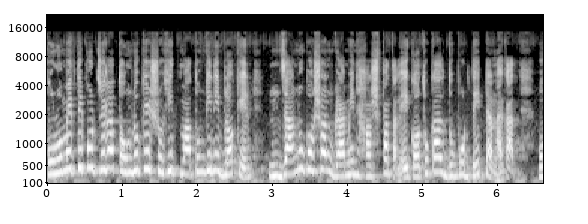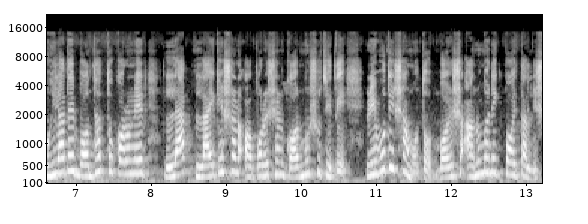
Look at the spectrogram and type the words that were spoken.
পূর্ব মেদিনীপুর জেলা তমলুকের শহীদ মাতঙ্গিনী ব্লকের জানুবসান গ্রামীণ হাসপাতালে গতকাল দুপুর দেড়টা নাগাদ মহিলাদের বন্ধাত্মকরণের ল্যাব লাইগেশন অপারেশন কর্মসূচিতে রেবতী সামন্ত, বয়স আনুমানিক পঁয়তাল্লিশ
